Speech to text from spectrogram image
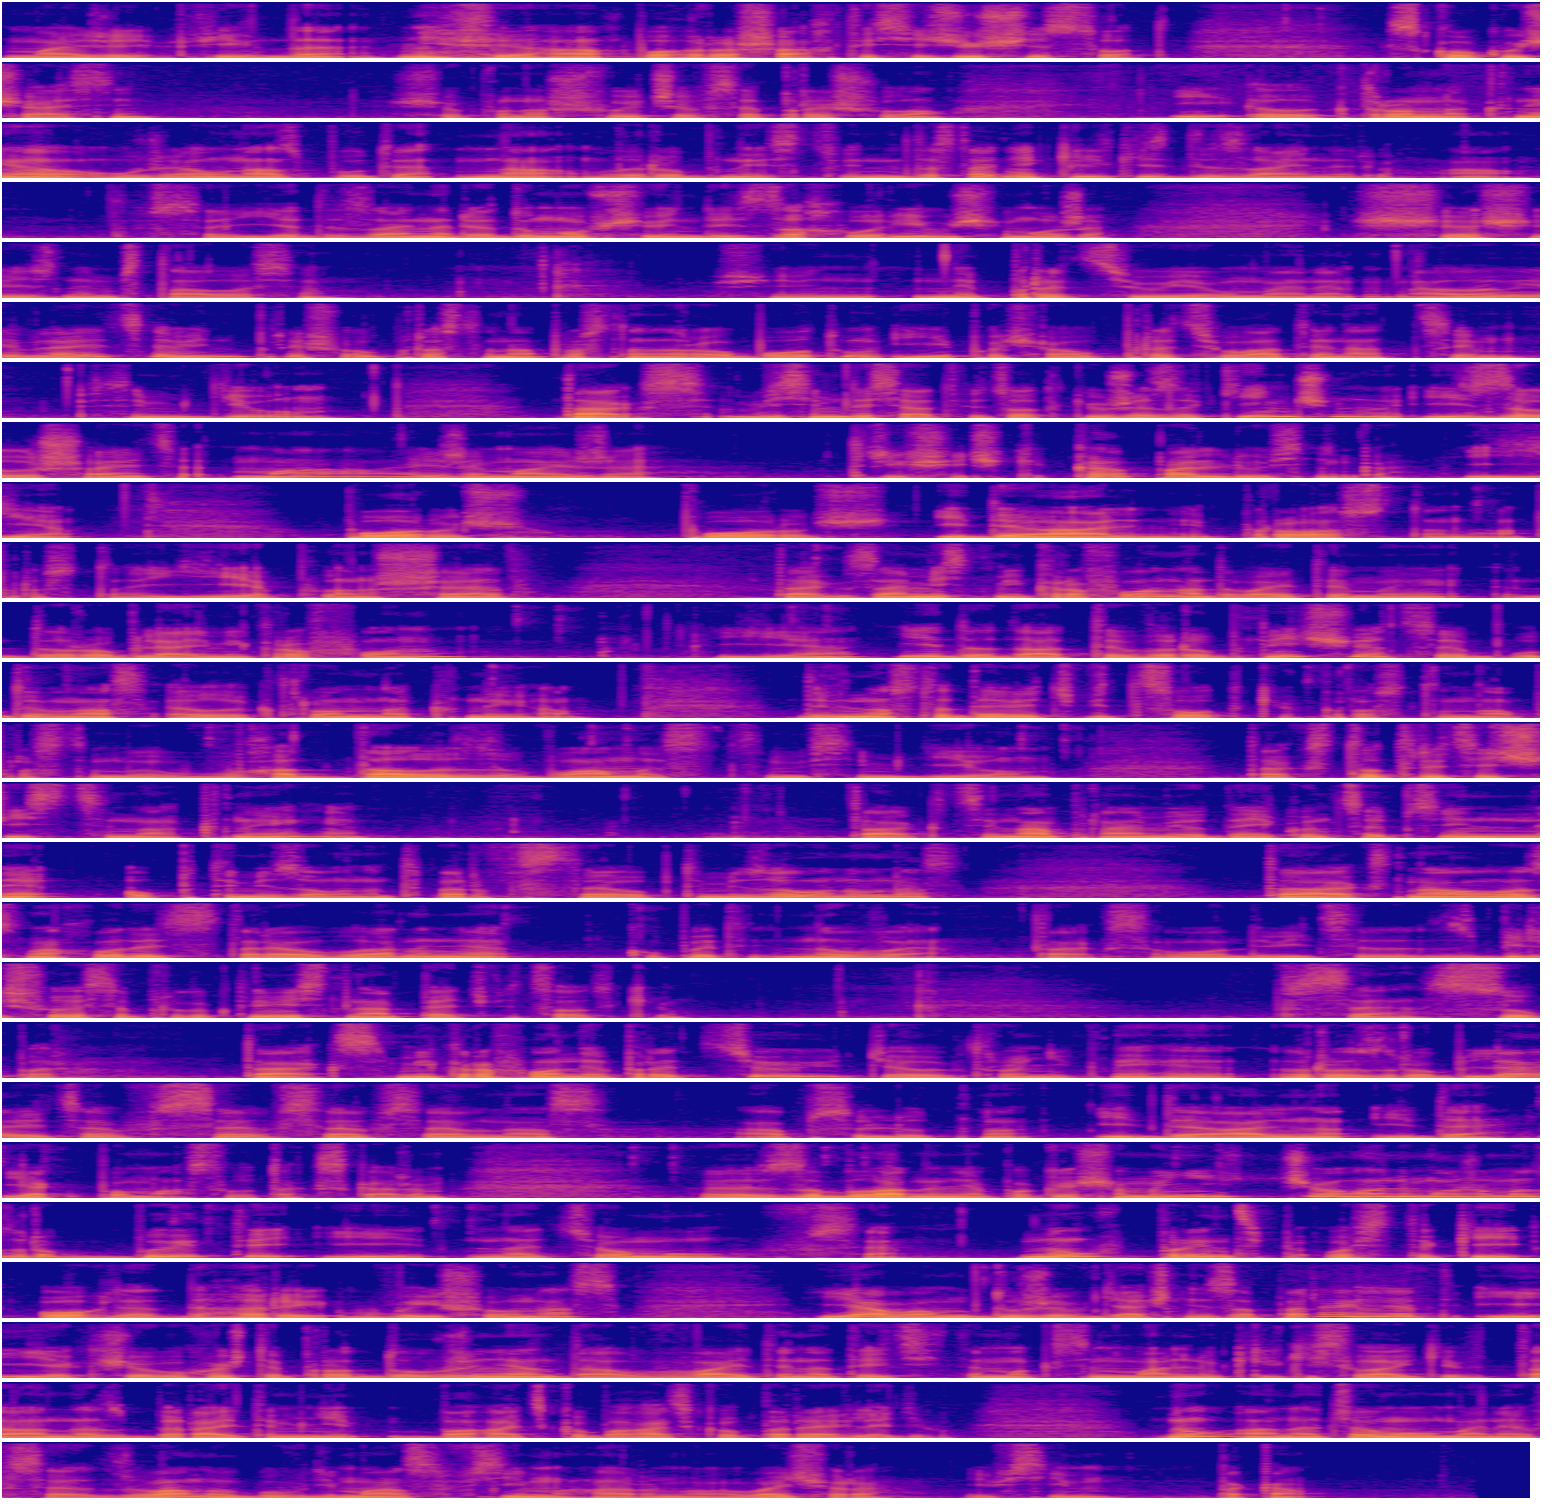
майже фіг да ніфіга по грошах. 1600. Скок у часі, щоб воно швидше все пройшло. І електронна книга вже у нас буде на виробництві. Недостатня кількість дизайнерів. А, все, є дизайнер. Я думав, що він десь захворів, чи може ще щось з ним сталося. Що він не працює в мене. Але виявляється, він прийшов просто-напросто на роботу і почав працювати над цим всім ділом. Так, 80% вже закінчено і залишається майже майже трішечки. Капалюсненька. Є. Поруч, поруч, ідеальний, просто-напросто є планшет. Так, замість мікрофона давайте ми доробляємо мікрофон. Є. І додати виробниче, це буде в нас електронна книга. 99% просто-напросто. Ми вгадали з вами з цим всім ділом. Так, 136 ціна книги. Так, ціна принаймні однієї концепції не оптимізована. Тепер все оптимізовано у нас. Так, знову знаходить старе обладнання, купити нове. Так, о, дивіться, збільшилася продуктивність на 5%. Все, супер. Так, мікрофони працюють, електронні книги розробляються, все, все, все в нас абсолютно ідеально іде, як по маслу, так скажемо. Е, З обладнання поки що ми нічого не можемо зробити, і на цьому все. Ну, в принципі, ось такий огляд гри вийшов у нас. Я вам дуже вдячний за перегляд, і якщо ви хочете продовження, давайте натисніть максимальну кількість лайків та назбирайте мені багацько-багацько переглядів. Ну, а на цьому у мене все. З вами був Дімас, всім гарного вечора і всім пока.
